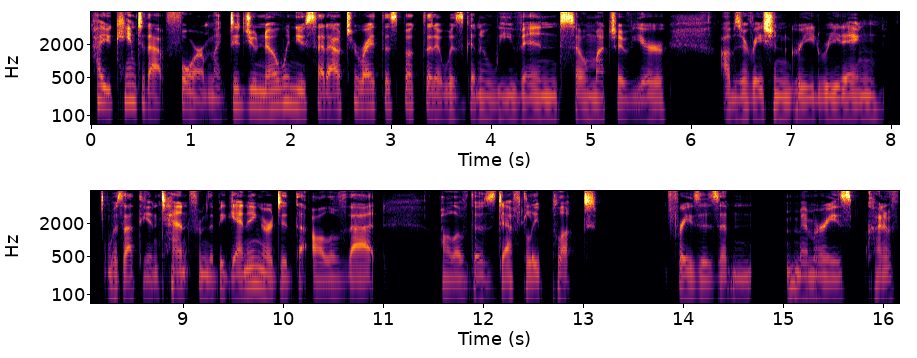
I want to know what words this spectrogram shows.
how you came to that form. Like, did you know when you set out to write this book that it was going to weave in so much of your observation greed reading? Was that the intent from the beginning, or did the, all of that, all of those deftly plucked phrases and memories kind of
